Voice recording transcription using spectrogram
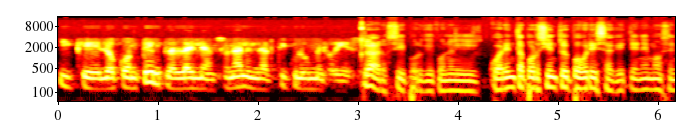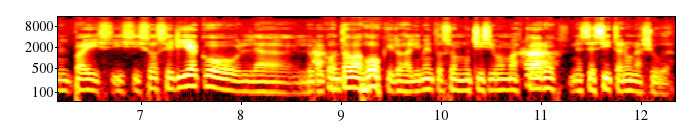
y que lo contempla la ley nacional en el artículo número 10. Claro, sí, porque con el 40% de pobreza que tenemos en el país y si sos celíaco, lo que ah. contabas vos, que los alimentos son muchísimo más ah. caros, necesitan una ayuda.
